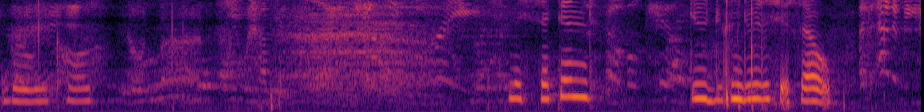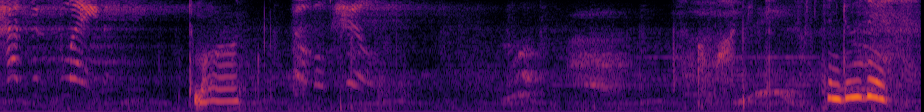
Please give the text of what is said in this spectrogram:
I'm gonna recall. It's my second. Dude, you can do this yourself. Come on. Come on, we can, we can do this.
